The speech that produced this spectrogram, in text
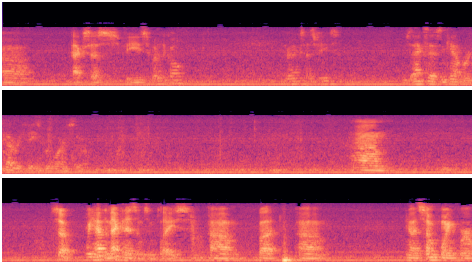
uh, access fees, what are they called? Your access fees? There's access and capital recovery fees for water and sewer. Um, So, we have the mechanisms in place, um, but, um, you know, at some point, we're,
